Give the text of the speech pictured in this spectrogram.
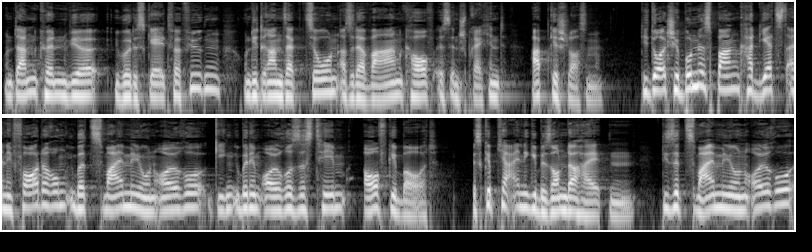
und dann können wir über das Geld verfügen und die Transaktion, also der Warenkauf, ist entsprechend abgeschlossen. Die Deutsche Bundesbank hat jetzt eine Forderung über zwei Millionen Euro gegenüber dem Eurosystem aufgebaut. Es gibt ja einige Besonderheiten. Diese zwei Millionen Euro,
